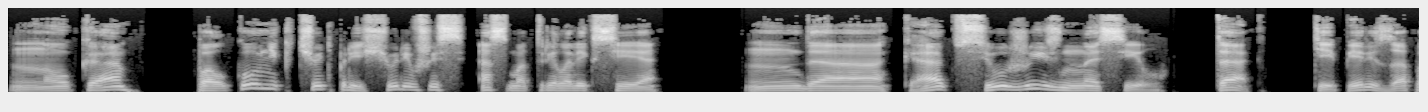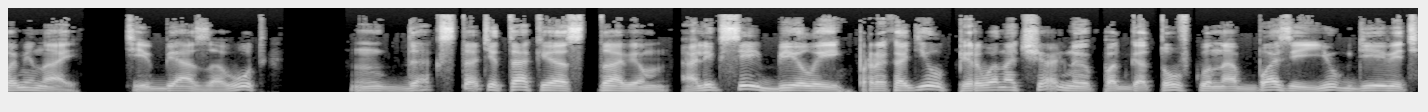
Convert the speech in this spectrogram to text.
«Ну-ка». Полковник, чуть прищурившись, осмотрел Алексея. «Да, как всю жизнь носил. Так, теперь запоминай. Тебя зовут...» «Да, кстати, так и оставим. Алексей Белый проходил первоначальную подготовку на базе Юг-9.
